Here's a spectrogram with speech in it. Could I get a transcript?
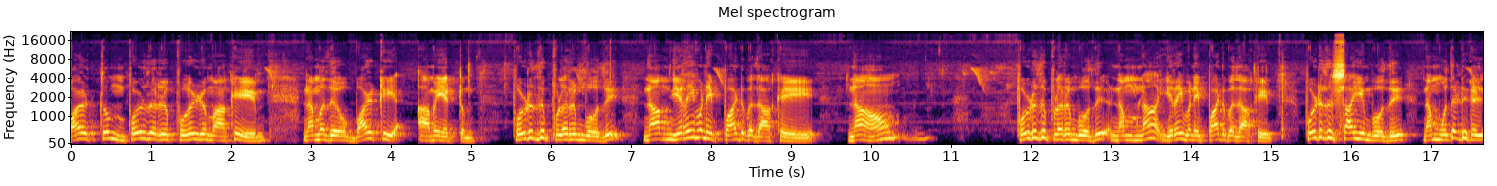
வாழ்த்தும் பொழுதொரு புகழுமாக நமது வாழ்க்கை அமையட்டும். பொழுது புலரும்போது நாம் இறைவனை பாடுவதாக. நாம் பொழுது புலரும்போது நம் நா இறைவனை பாடுவதாக. பொழுது சாயும் போது நம் உதடுகள்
